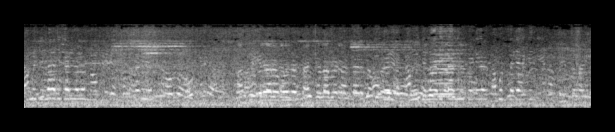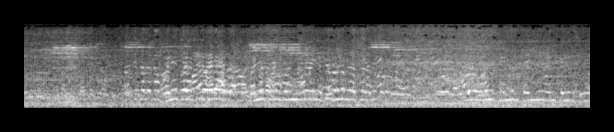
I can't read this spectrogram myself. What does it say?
ನಮ್ಮ ಜಿಲ್ಲಾಧಿಕಾರಿಗಳು ನಾವು ನಮ್ಮ ಜಿಲ್ಲಾಧಿಕಾರಿಗಳು ಕಡೆಗೆ ನಮಗೆ ಏನಾಗ್ತದೆ ನಾವು ಬಳಿ ಅವರು ಒಂದು ಕಣ್ಣಿಗೆ ಬೆಣ್ಣಿ ಒಂದು ಕಣ್ಣಿಗೆ ಸುಳ್ಳು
